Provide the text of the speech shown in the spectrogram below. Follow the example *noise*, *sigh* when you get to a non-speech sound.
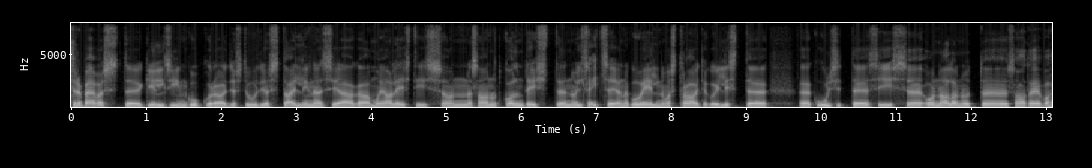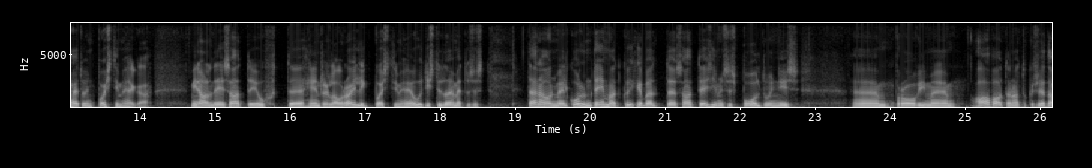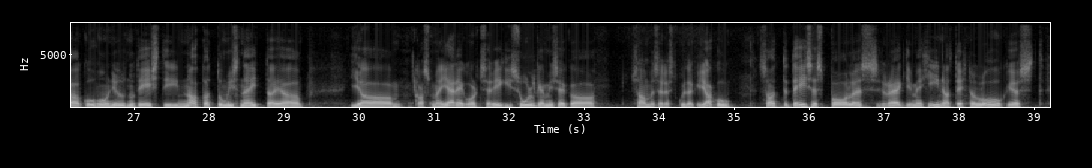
tere päevast, kell siin Kuku raadio stuudios Tallinnas ja ka mujal Eestis on saanud kolmteist null seitse ja nagu eelnevast raadiokollist äh, kuulsite, siis äh, on alanud äh, saade Vahetund Postimehega. mina olen teie saatejuht Henri-Laur Allik Postimehe uudistetoimetusest. täna on meil kolm teemat, kõigepealt saate esimeses pooltunnis proovime avada natuke seda, kuhu on jõudnud Eesti nakatumisnäitaja ja kas me järjekordse riigi sulgemisega saame sellest kuidagi jagu. saate teises pooles räägime Hiina tehnoloogiast,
